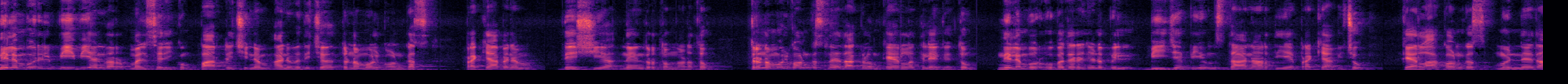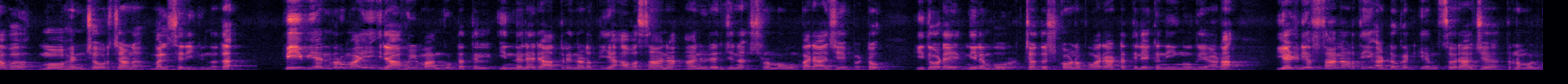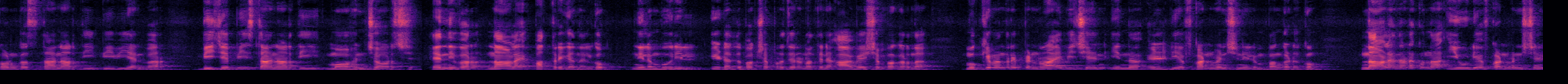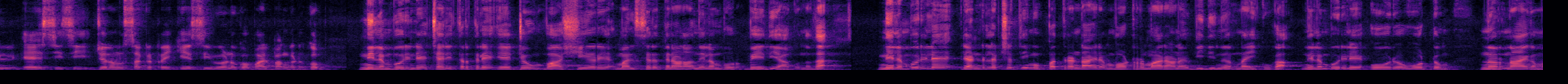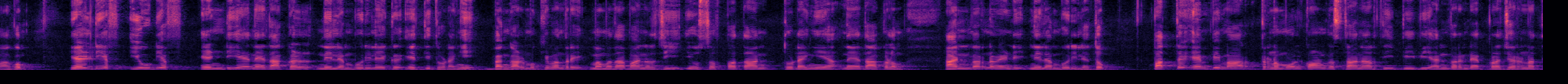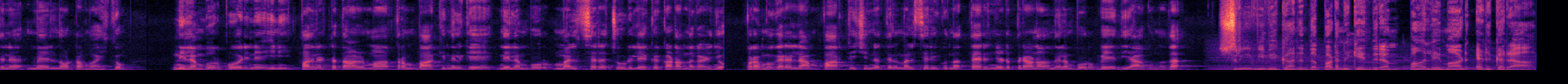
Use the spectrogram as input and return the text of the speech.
നിലമ്പൂരിൽ P V Anwar മത്സരിക്കും. Party ചിഹ്നം അനുവദിച്ച് തൃണമൂൽ കോൺഗ്രസ് പ്രഖ്യാപനം ദേശീയ നേതൃത്വം നടത്തും. തൃണമൂൽ കോൺഗ്രസ് നേതാക്കളും കേരളത്തിലേക്ക് എത്തും. നിലമ്പൂർ ഉപതെരഞ്ഞെടുപ്പിൽ ബി ജെ പിയും സ്ഥാനാർത്ഥിയെ പ്രഖ്യാപിച്ചു. കേരള കോൺഗ്രസ് മുൻ നേതാവ് മോഹൻ ജോർജാണ് മത്സരിക്കുന്നത്. പി വി അൻവറുമായി രാഹുൽ മാങ്കൂട്ടത്തിൽ ഇന്നലെ രാത്രി നടത്തിയ അവസാന അനുരഞ്ജന ശ്രമവും പരാജയപ്പെട്ടു. ഇതോടെ നിലമ്പൂർ ചതുഷ്കോണ പോരാട്ടത്തിലേക്ക് നീങ്ങുകയാണ്. എൽ ഡി എഫ് സ്ഥാനാർത്ഥി advocate M Swaraj Trinamool Congress സ്ഥാനാർത്ഥി P V Anvar B J P സ്ഥാനാർത്ഥി മോഹൻ ജോർജ് എന്നിവർ നാളെ പത്രിക നൽകും. നിലമ്പൂരിൽ ഇടതുപക്ഷ പ്രചരണത്തിന് ആവേശം പകർന്ന് മുഖ്യമന്ത്രി പിണറായി വിജയൻ ഇന്ന് എൽ ഡി എഫ് കൺവെൻഷനിലും പങ്കെടുക്കും. നാളെ നടക്കുന്ന യു ഡി എഫ് കൺവെൻഷനിൽ A C C general secretary K C Venugopal പങ്കെടുക്കും. നിലമ്പൂരിന്റെ ചരിത്രത്തിലെ ഏറ്റവും വാശിയേറിയ മത്സരത്തിനാണ് നിലമ്പൂർ വേദിയാകുന്നത്. നിലമ്പൂരിലെ രണ്ട് ലക്ഷത്തി മുപ്പത്തിരണ്ടായിരം വോട്ടർമാരാണ് വിധി നിർണയിക്കുക നിലമ്പൂരിലെ ഓരോ വോട്ടും നിർണായകമാകും. L D F U D F N D A നേതാക്കൾ നിലമ്പൂരിലേക്ക് എത്തിത്തുടങ്ങി. ബംഗാൾ മുഖ്യമന്ത്രി മമതാ ബാനർജി യൂസഫ് പത്താൻ തുടങ്ങിയ നേതാക്കളും അൻവറിന് വേണ്ടി നിലമ്പൂരിലെത്തും. പത്ത് എം പിമാർ തൃണമൂൽ കോൺഗ്രസ് സ്ഥാനാർത്ഥി പി വി അൻവറിന്റെ പ്രചരണത്തിന് മേൽനോട്ടം വഹിക്കും. നിലമ്പൂർ പോരിന് ഇനി പതിനെട്ട് നാൾ മാത്രം ബാക്കി നിൽക്കെ നിലമ്പൂർ മത്സര ചൂടിലേക്ക് കടന്നു കഴിഞ്ഞു. പ്രമുഖരെല്ലാം പാർട്ടി ചിഹ്നത്തിൽ മത്സരിക്കുന്ന തെരഞ്ഞെടുപ്പിനാണ് നിലമ്പൂർ വേദിയാകുന്നത്. ശ്രീ വിവേകാനന്ദ പഠന കേന്ദ്രം പാലേമാട് എടക്കര.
